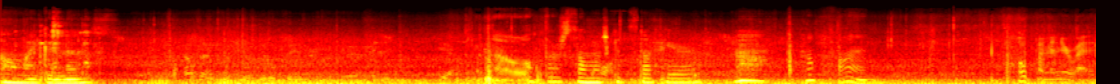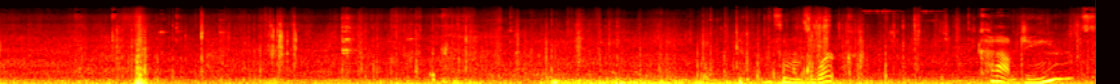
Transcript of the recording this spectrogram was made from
Oh my goodness. Oh, there's so much good stuff here. How fun. Oh, I'm in your way. Someone's work. Cut out jeans?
